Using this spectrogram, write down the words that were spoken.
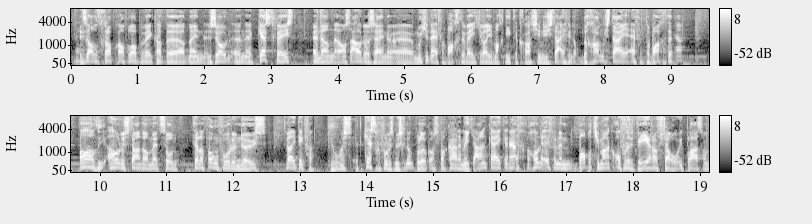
het is altijd grappig. Afgelopen week had, eh, had mijn zoon een eh, kerstfeest. En dan als ouder zijn eh, moet je dan even wachten. Weet je wel. Je mag niet te krasje. En die sta even, op de gang sta je even te wachten. Al die ouders staan dan met zo'n telefoon voor hun neus. Terwijl ik denk van, jongens, het kerstgevoel is misschien ook wel leuk... als we elkaar een beetje aankijken. En echt gewoon even een babbeltje maken over het weer of zo. In plaats van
